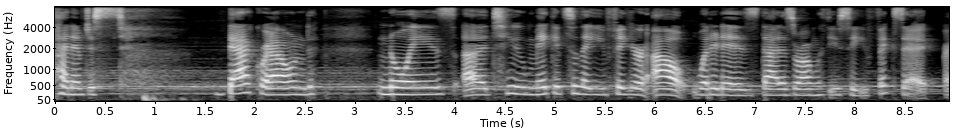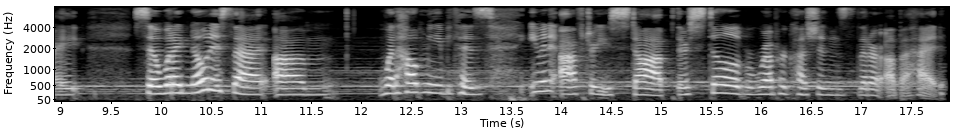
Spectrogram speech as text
kind of just background noise uh, to make it so that you figure out what it is that is wrong with you so you fix it right? So what i noticed that um, what helped me because even after you stop there's still repercussions that are up ahead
